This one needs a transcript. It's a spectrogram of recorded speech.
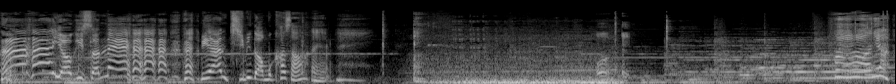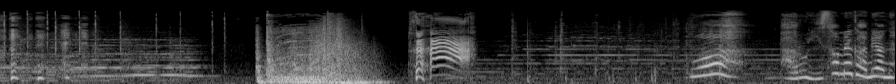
아하, 여기 있었네. 미안, 집이 너무 커서. 어, 에. 아, 아니야. 섬에 가면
